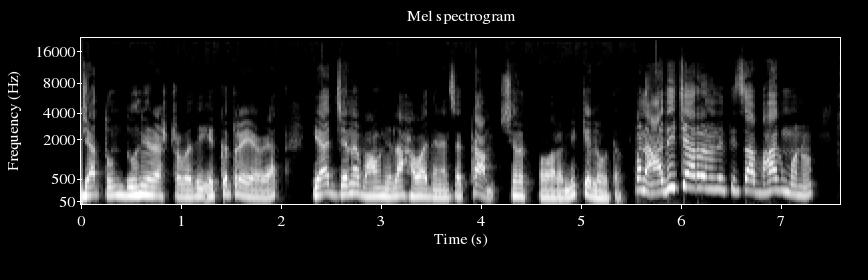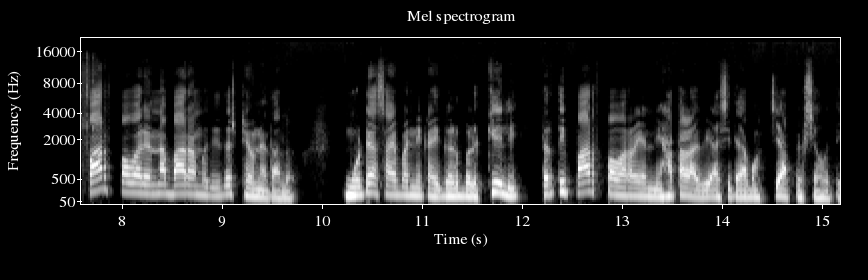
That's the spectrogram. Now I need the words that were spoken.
ज्यातून दोन्ही राष्ट्रवादी एकत्र याव्यात. या जनभावनेला हवा देण्याचं काम शरद पवारांनी केलं होतं. पण आधीच्या रणनीतीचा भाग म्हणून पार्थ पवार यांना बारामतीतच ठेवण्यात आलं. मोठ्या साहेबांनी काही गडबड केली तर ती पार्थ पवार यांनी हाताळावी अशी त्यामागची अपेक्षा होती.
